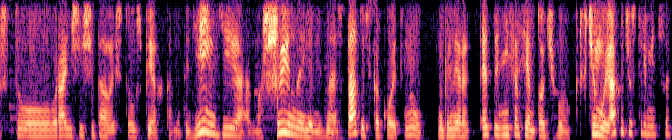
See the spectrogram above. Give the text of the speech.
что раньше считалось, что успех там это деньги, а машина, я не знаю, статус какой-то. Ну, например, это не совсем то, чего, к чему я хочу стремиться.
